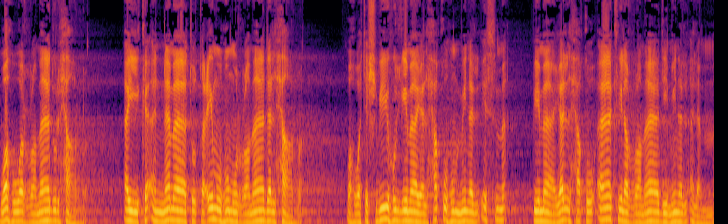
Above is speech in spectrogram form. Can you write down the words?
وهو الرماد الحار أي كأنما تطعمهم الرماد الحار وهو تشبيه لما يلحقهم من الإثم بما يلحق آكل الرماد من الألم.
